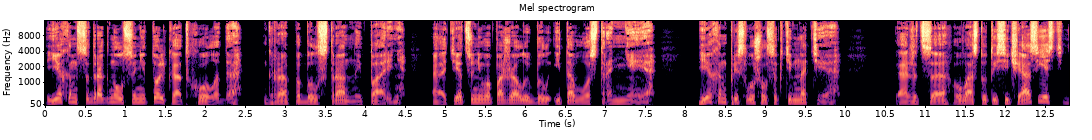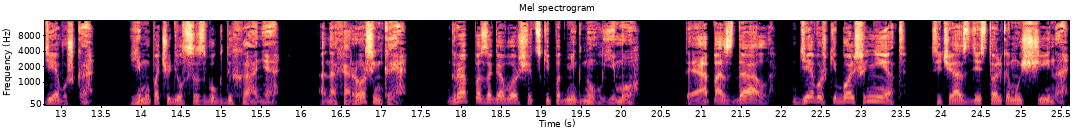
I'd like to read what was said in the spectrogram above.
Ехан содрогнулся не только от холода. Граппа был странный парень а отец у него, пожалуй, был и того страннее. Ехан прислушался к темноте. «Кажется, у вас тут и сейчас есть девушка». Ему почудился звук дыхания. «Она хорошенькая?» Граппа заговорщицки подмигнул ему. «Ты опоздал. Девушки больше нет. Сейчас здесь только мужчина.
